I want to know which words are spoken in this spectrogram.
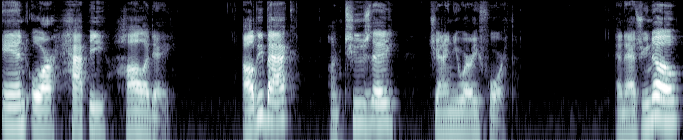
and or Happy Holiday. I'll be back on Tuesday, January 4th. And as you know,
